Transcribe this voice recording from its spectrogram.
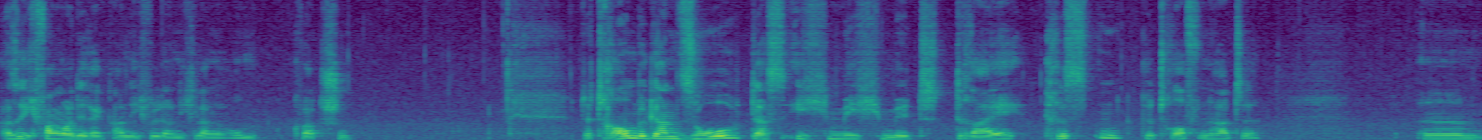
Also ich fange mal direkt an, ich will da nicht lange rumquatschen. Der Traum begann so, dass ich mich mit drei Christen getroffen hatte. Ähm,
